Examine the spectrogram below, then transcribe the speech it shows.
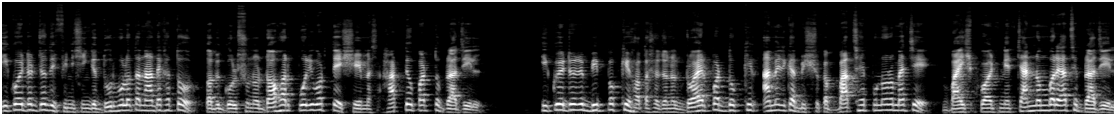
ইকুয়েডর যদি ফিনিশিংয়ে দুর্বলতা না দেখাতো, তবে গোল শূন্য ডহার পরিবর্তে সেই ম্যাচ হারতেও পারত ব্রাজিল। ইকুয়েডরের বিপক্ষে হতাশাজনক ড্রয়ের পর দক্ষিণ আমেরিকা বিশ্বকাপ বাছাই পনেরো ম্যাচে বাইশ পয়েন্ট নিয়ে চার নম্বরে আছে ব্রাজিল।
